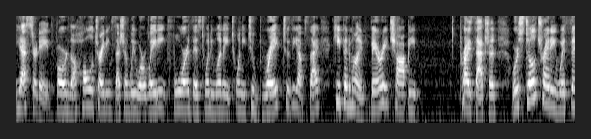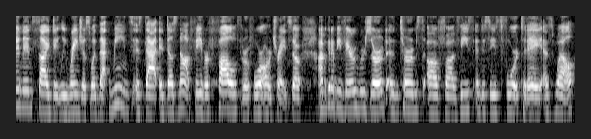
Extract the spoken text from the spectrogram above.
yesterday for the whole trading session, we were waiting for this 21,820 to break to the upside. Keep in mind, very choppy price action. We're still trading within inside daily ranges. What that means is that it does not favor follow through for our trade. So I'm going to be very reserved in terms of uh, these indices for today as well.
